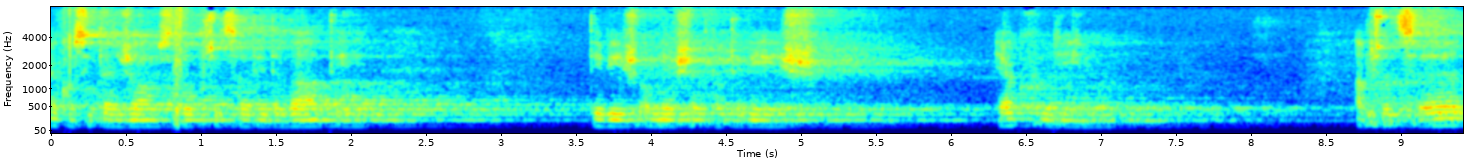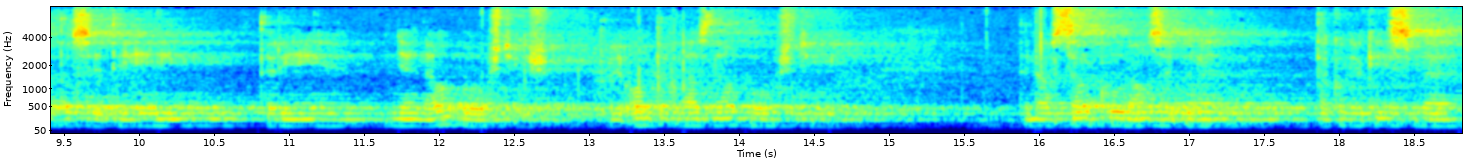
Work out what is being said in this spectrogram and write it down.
jako si ten žalm 139. Ty víš o mě všechno, ty víš, jak chudím. A přece to si ty, který mě neopouštíš. To je On, který nás neopouští. Ty nás celkou naozaj bere takový, jaký jsme.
